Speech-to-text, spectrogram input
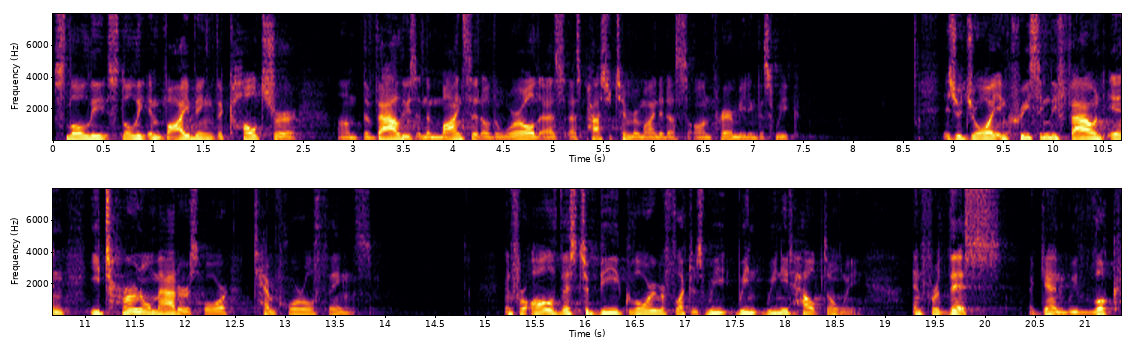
Slowly, slowly imbibing the culture, um, the values, and the mindset of the world, as, as Pastor Tim reminded us on prayer meeting this week. Is your joy increasingly found in eternal matters or temporal things? And for all of this to be glory reflectors, we, we, we need help, don't we? And for this, again, we look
